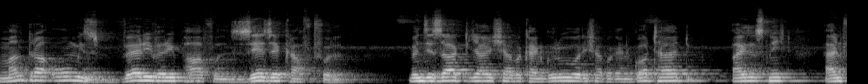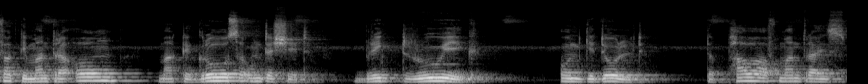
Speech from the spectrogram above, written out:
Mantra Om ist very, very powerful, sehr, sehr kraftvoll. Wenn sie sagt, ja, ich habe keinen Guru oder ich habe keine Gottheit, weiß es nicht, einfach die Mantra Om macht einen großen Unterschied, bringt ruhig und Geduld. The power of Mantra ist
